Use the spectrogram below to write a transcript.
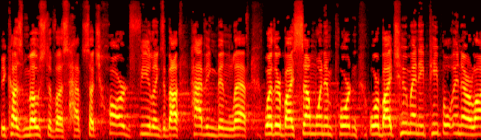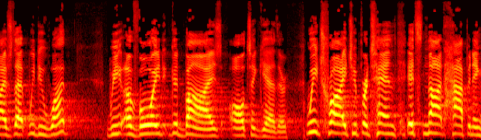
Because most of us have such hard feelings about having been left, whether by someone important or by too many people in our lives, that we do what? We avoid goodbyes altogether. We try to pretend it's not happening,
